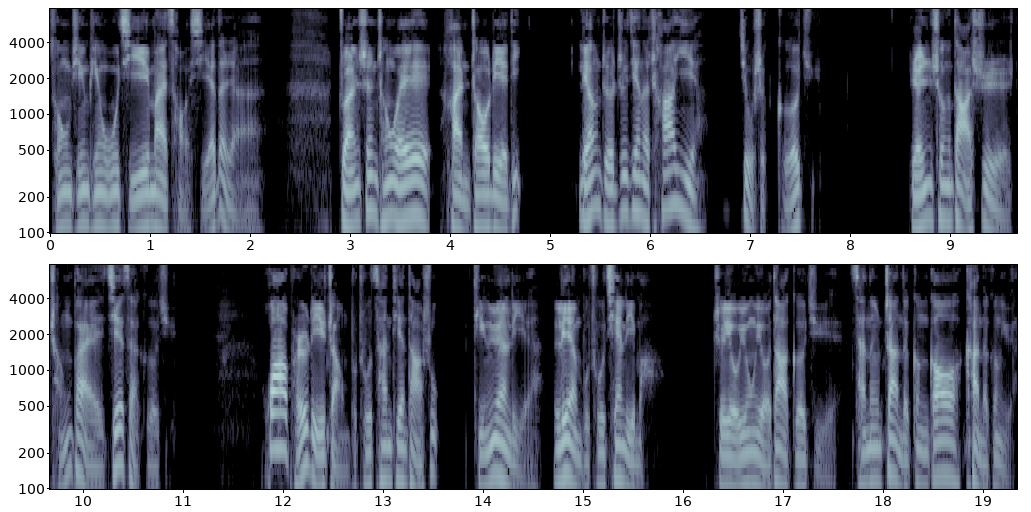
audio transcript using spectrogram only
从平平无奇卖草鞋的人，转身成为汉昭烈帝，两者之间的差异就是格局。人生大事成败皆在格局。花盆里长不出参天大树，庭院里练不出千里马。只有拥有大格局，才能站得更高，看得更远。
